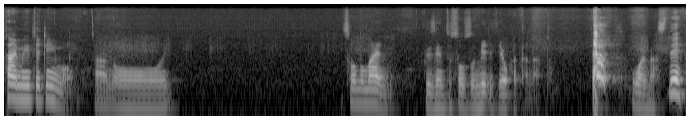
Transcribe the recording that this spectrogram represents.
タイミング的にもあのその前に偶然と想像見れてよかったなと 思います。で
